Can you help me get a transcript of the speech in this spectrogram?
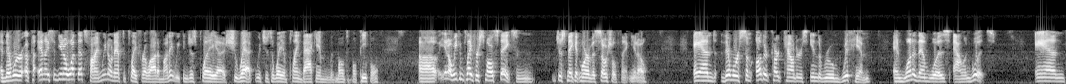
And there were, a, and I said, you know what? That's fine. We don't have to play for a lot of money. We can just play uh, chouette, which is a way of playing backgammon with multiple people. Uh, you know, we can play for small stakes and just make it more of a social thing, you know. And there were some other card counters in the room with him, and one of them was Alan Woods. And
